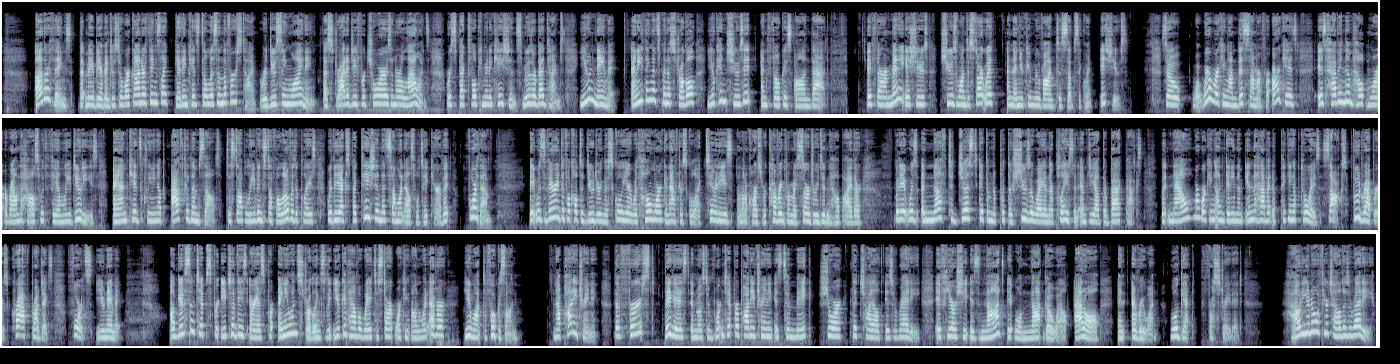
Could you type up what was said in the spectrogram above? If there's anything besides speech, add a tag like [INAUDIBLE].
Other things that may be of interest to work on are things like getting kids to listen the first time, reducing whining, a strategy for chores and or allowance, respectful communication, smoother bedtimes, you name it. Anything that's been a struggle, you can choose it and focus on that. If there are many issues, choose one to start with, and then you can move on to subsequent issues. So, what we're working on this summer for our kids is having them help more around the house with family duties and kids cleaning up after themselves to stop leaving stuff all over the place with the expectation that someone else will take care of it for them. It was very difficult to do during the school year with homework and after school activities, and then, of course, recovering from my surgery didn't help either. But it was enough to just get them to put their shoes away in their [LAUGHS] place and empty out their backpacks. But now we're working on getting them in the habit of picking up toys, socks, food wrappers, craft projects, forts, you name it. I'll give some tips for each of these areas for anyone struggling so that you can have a way to start working on whatever you want to focus on. Now, potty training. The first biggest and most important tip for potty training is to make sure the child is ready. If he or she is not, it will not go well at all, and everyone will get frustrated. How do you know if your child is ready?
